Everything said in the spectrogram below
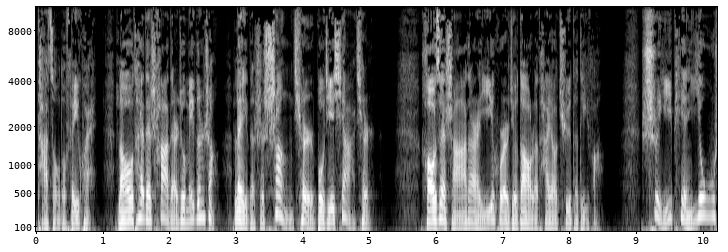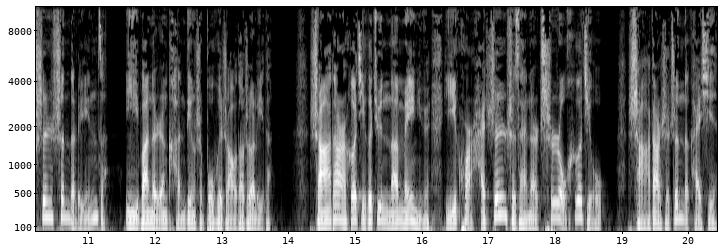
他走得飞快，老太太差点就没跟上，累的是上气儿不接下气儿。好在傻蛋一会儿就到了他要去的地方，是一片幽深深的林子，一般的人肯定是不会找到这里的。傻蛋儿和几个俊男美女一块儿，还真是在那儿吃肉喝酒。傻蛋儿是真的开心。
